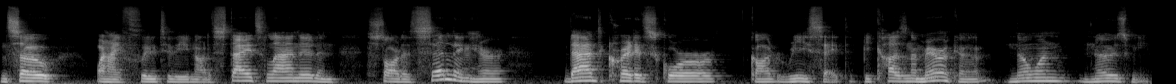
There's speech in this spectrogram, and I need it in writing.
And so when I flew to the United States, landed, and started settling here, that credit score got reset because in America, no one knows me.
